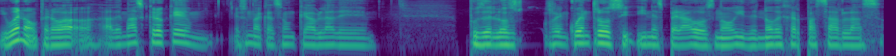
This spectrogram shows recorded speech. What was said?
bueno, pero a- además creo que es una canción que habla de, pues de los reencuentros inesperados, ¿no? Y de no dejar pasar las,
